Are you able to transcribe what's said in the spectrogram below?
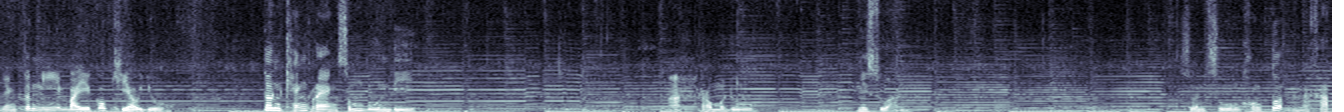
อย่างต้นนี้ใบก็เขียวอยู่ ต้นแข็งแรงสมบูรณ์ดีอะเรามาดูในส่วน ส่วนสูงของต้นนะครับ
